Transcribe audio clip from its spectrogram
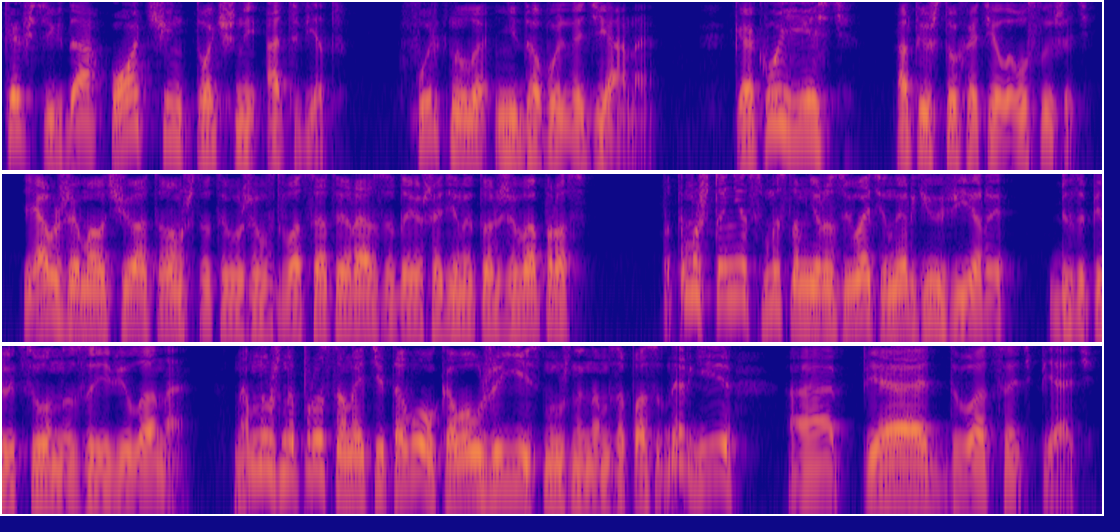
как всегда, очень точный ответ. Фыркнула недовольно Диана. Какой есть? А ты что хотела услышать? Я уже молчу о том, что ты уже в двадцатый раз задаешь один и тот же вопрос. Потому что нет смысла мне развивать энергию веры, безапелляционно заявила она. Нам нужно просто найти того, у кого уже есть нужный нам запас энергии, «Опять двадцать пять!»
